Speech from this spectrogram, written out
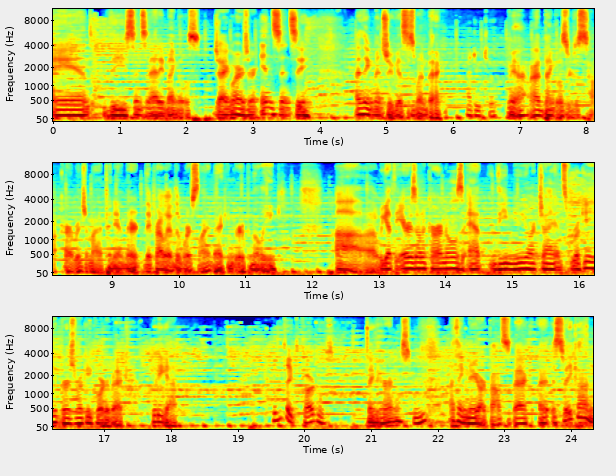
and the Cincinnati Bengals. Jaguars are in Cincy. I think Minshew gets his win back. I do too. Yeah, I, Bengals are just hot garbage in my opinion. They're they probably have the worst linebacking group in the league. Uh, we got the Arizona Cardinals at the New York Giants. Rookie versus rookie quarterback. Who do you got? You can take the Cardinals. Take the Cardinals. Mm-hmm. I think New York bounces back. Uh, Saquon,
